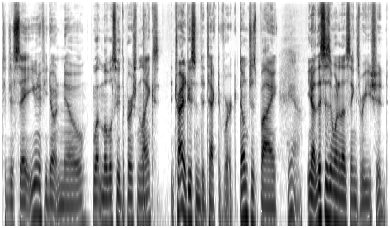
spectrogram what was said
to just say even if you don't know what mobile suit the person likes, try to do some detective work. Don't just buy. Yeah. You know, this isn't one of those things where you should.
